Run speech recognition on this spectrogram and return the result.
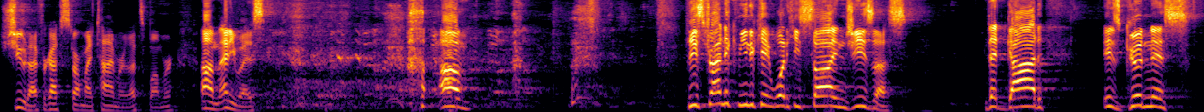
Shoot, I forgot to start my timer. That's bummer. Um, anyways. um, he's trying to communicate what he saw in Jesus that God is goodness,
